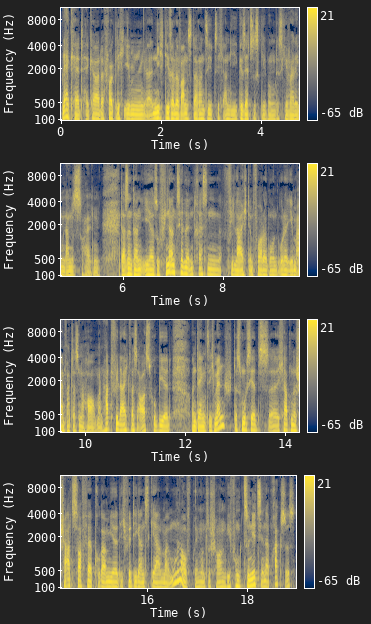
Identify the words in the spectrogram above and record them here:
Black Hat Hacker, der folglich eben äh, nicht die Relevanz daran sieht, sich an die Gesetzesgebung des jeweiligen Landes zu halten. Da sind dann eher so finanzielle Interessen vielleicht im Vordergrund oder eben einfach das Know-how. Man hat vielleicht was ausprobiert und denkt sich, Mensch, das muss jetzt, äh, ich habe eine Schadsoftware programmiert, ich würde die ganz gern mal im Umlauf bringen und zu schauen, wie funktioniert sie in der Praxis.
